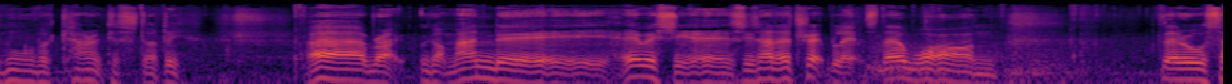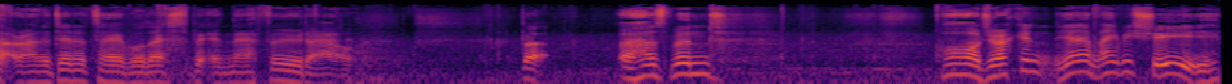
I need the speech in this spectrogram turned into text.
more of a character study. Uh, right, we got Mandy. Here she is. She's had her triplets. They're one. They're all sat around the dinner table. They're spitting their food out. But her husband. Oh, do you reckon? Yeah, maybe she.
